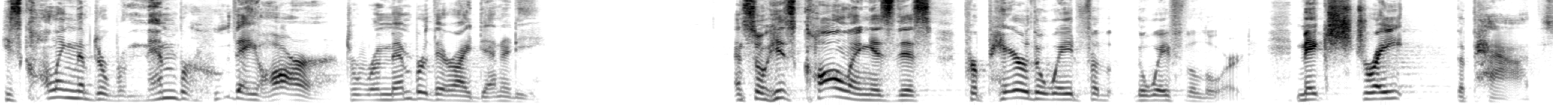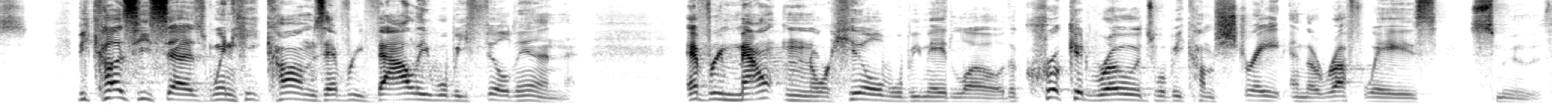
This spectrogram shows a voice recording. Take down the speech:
He's calling them to remember who they are, to remember their identity. And so his calling is this prepare the way for the way for the Lord. Make straight the paths. Because he says, when he comes, every valley will be filled in, every mountain or hill will be made low, the crooked roads will become straight, and the rough ways smooth,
